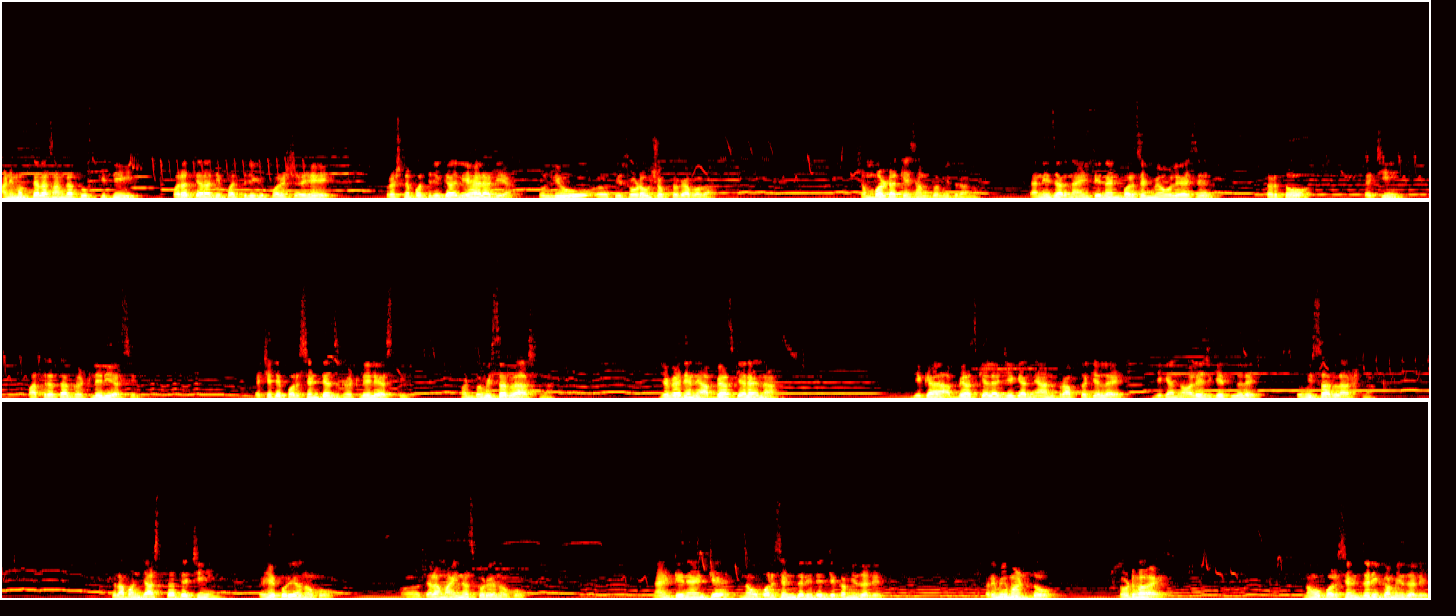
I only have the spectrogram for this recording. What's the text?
आणि मग त्याला सांगा तू किती परत त्याला ती पत्रिका परश हे प्रश्नपत्रिका लिहायला द्या. तो लिहू ती सोडवू शकतो का बघा? शंभर टक्के सांगतो मित्रांनो. त्यांनी जर नाईंटी नाईन पर्सेंट मिळवले असेल तर तो त्याची पात्रता घटलेली असेल. त्याचे ते पर्सेंटेज घटलेले असतील. पण तो विसरला असणार. जे काय त्याने अभ्यास केला आहे ना जे काय अभ्यास केला आहे जे काय ज्ञान प्राप्त केलं आहे जे काय नॉलेज घेतलेलं आहे तो विसरला असणार. तर आपण जास्त त्याची हे करूया नको. त्याला मायनस करूया नको. नाईंटी नाईनचे नऊ पर्सेंट जरी त्यांचे कमी झाले तरी मी म्हणतो तो ढ आहे नऊ पर्सेंट जरी कमी झाले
